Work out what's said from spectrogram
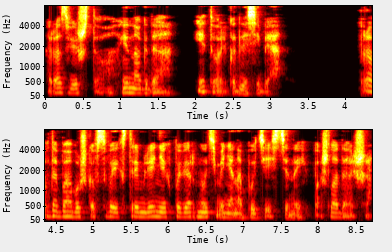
Разве что иногда и только для себя. Правда, бабушка в своих стремлениях повернуть меня на путь истинный пошла дальше.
